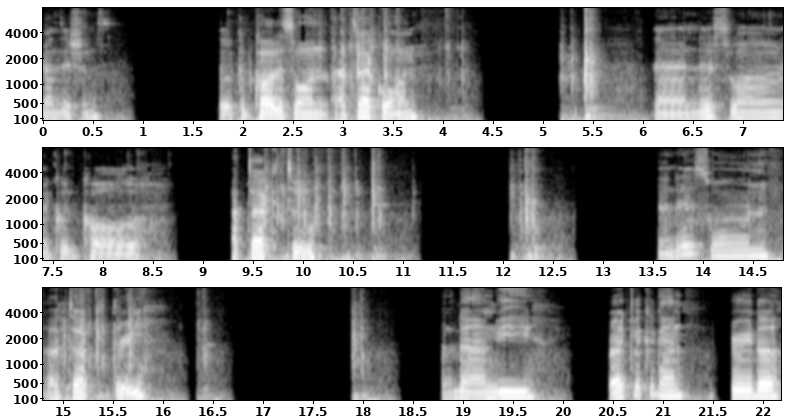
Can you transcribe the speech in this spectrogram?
transitions. So we could call this one attack one and this one we could call attack 2 and this one attack 3 and then we right click again create a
